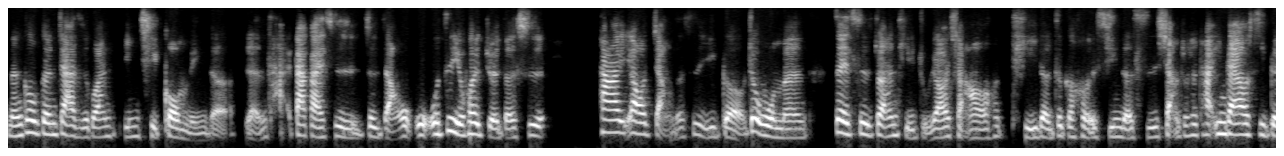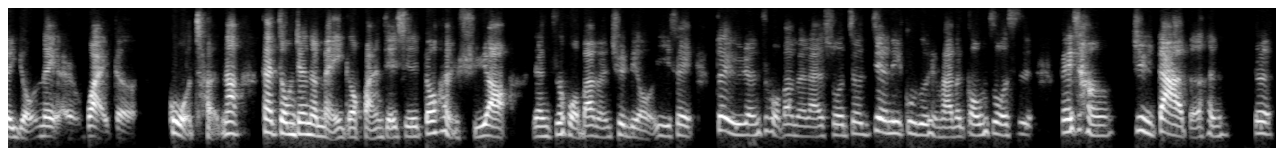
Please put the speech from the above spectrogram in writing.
能够跟价值观引起共鸣的人才，大概是这样。我我我自己会觉得是。他要讲的是一个，就我们这次专题主要想要提的这个核心的思想，就是它应该要是一个由内而外的过程。那在中间的每一个环节，其实都很需要人资伙伴们去留意。所以，对于人资伙伴们来说，就建立雇主品牌的工作是非常 巨大的，很就是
